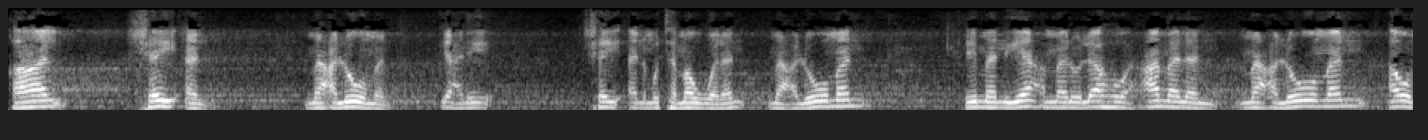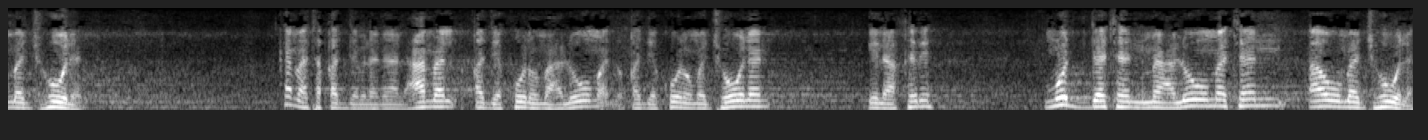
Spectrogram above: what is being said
قال شيئا معلوما. يعني شيئا متمولا معلوما لمن يعمل له عملا معلوما أو مجهولا. كما تقدم لنا العمل قد يكون معلوما وقد يكون مجهولا إلى آخره. مدة معلومة أو مجهولة.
